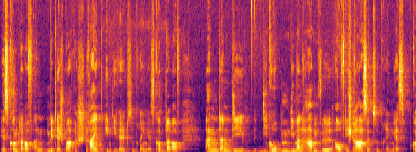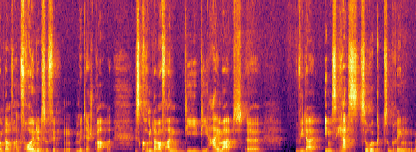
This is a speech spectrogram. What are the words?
es kommt darauf an, mit der Sprache Streit in die Welt zu bringen. Es kommt darauf an, dann die, die Gruppen, die man haben will, auf die Straße zu bringen. Es kommt darauf an, Freunde zu finden mit der Sprache. Es kommt darauf an, die, die Heimat äh, wieder ins Herz zurückzubringen.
